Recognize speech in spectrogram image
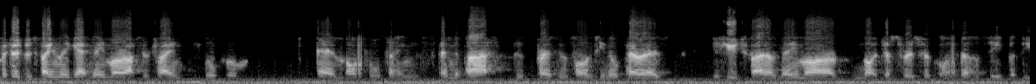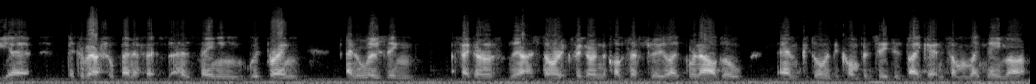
Madrid was finally getting Neymar after trying to go from um, multiple times in the past. The president Florentino Perez, a huge fan of Neymar, not just for his football ability, but the uh, the commercial benefits that his signing would bring, and losing a figure, you know, a historic figure in the club's history like Ronaldo. Um, could only be compensated by getting someone like Neymar,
